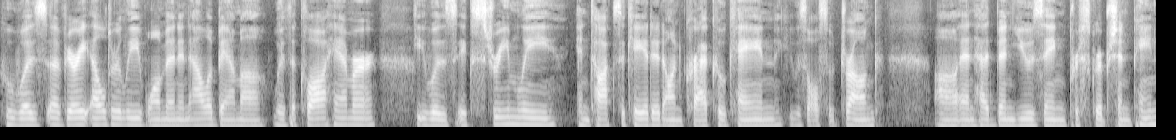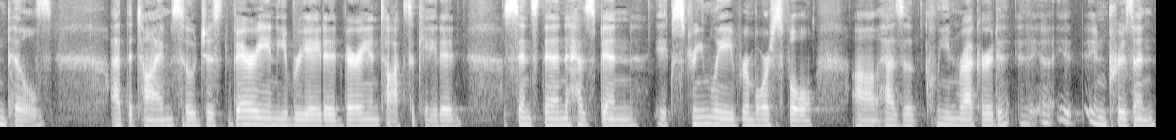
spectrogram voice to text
who was a very elderly woman in Alabama with a claw hammer. He was extremely intoxicated on crack cocaine. He was also drunk uh, and had been using prescription pain pills at the time. So just very inebriated, very intoxicated. Since then, has been extremely remorseful, uh, has a clean record in prison,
